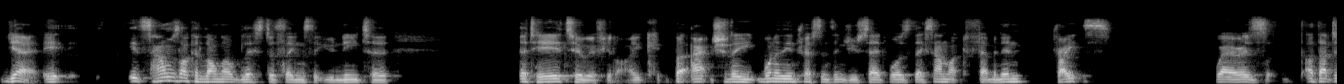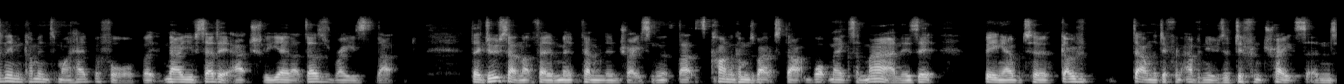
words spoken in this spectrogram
yeah, it it sounds like a long old list of things that you need to adhere to, if you like. But actually, one of the interesting things you said was they sound like feminine traits. Whereas uh, that didn't even come into my head before, but now you've said it. Actually, yeah, that does raise that. They do sound like fem- feminine traits, and that, kind of comes back to that. What makes a man? Is it being able to go down the different avenues of different traits and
